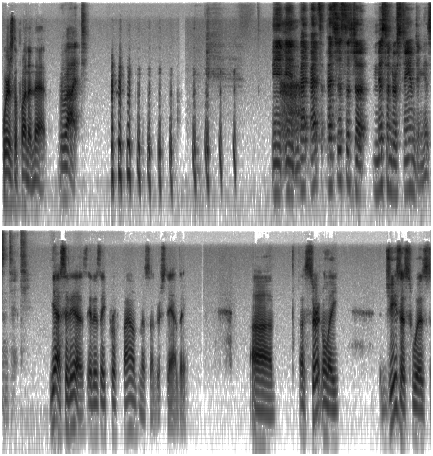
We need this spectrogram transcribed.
Where's the fun in that? Right. And, and that, that's that's just such a misunderstanding, isn't it? Yes, it is. It is a profound misunderstanding. Uh, uh, certainly, Jesus was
